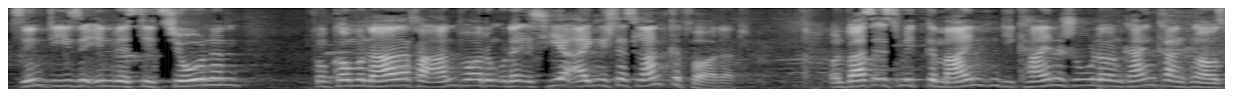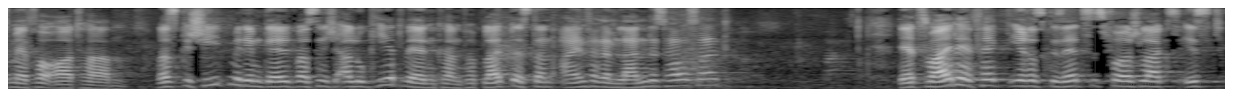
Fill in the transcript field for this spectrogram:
sind diese Investitionen von kommunaler Verantwortung, oder ist hier eigentlich das Land gefordert? Und was ist mit Gemeinden, die keine Schule und kein Krankenhaus mehr vor Ort haben? Was geschieht mit dem Geld, das nicht allokiert werden kann? Verbleibt das dann einfach im Landeshaushalt? Der zweite Effekt Ihres Gesetzesvorschlags ist,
